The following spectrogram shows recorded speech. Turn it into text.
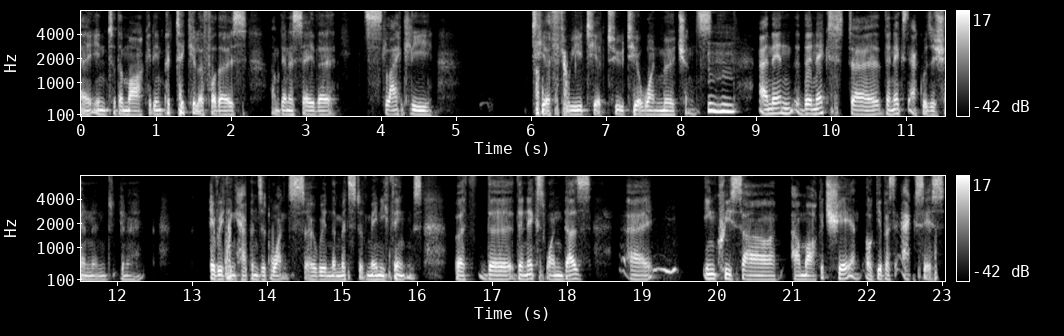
uh, into the market, in particular for those, I'm going to say, the slightly tier three, tier two, tier one merchants. Mm-hmm. And then the next uh, the next acquisition, and you know, everything happens at once. So we're in the midst of many things, but the the next one does uh, increase our our market share or give us access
